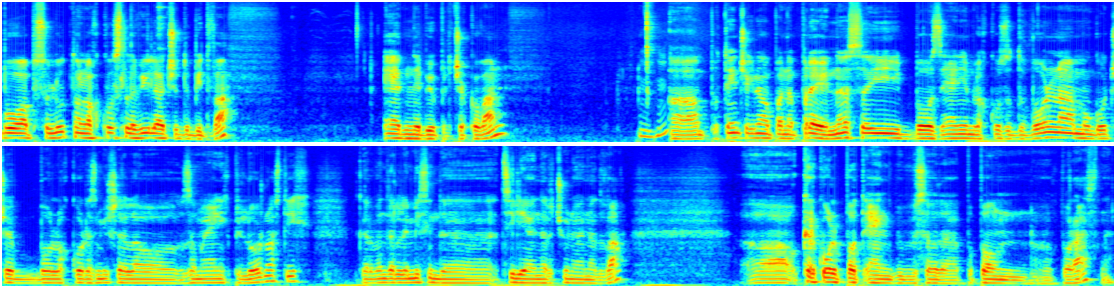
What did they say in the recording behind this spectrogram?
bo absolutno lahko slavila, če dobi dva. Eden je bil pričakovan. Uh, potem, če gremo pa naprej, NSI bo z enim lahko zadovoljna, mogoče bo lahko razmišljala o zamejenih priložnostih, ker vendarle mislim, da ciljajo in računajo na dva. Uh, Karkoli pod en bi bil seveda popoln uh, ne.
